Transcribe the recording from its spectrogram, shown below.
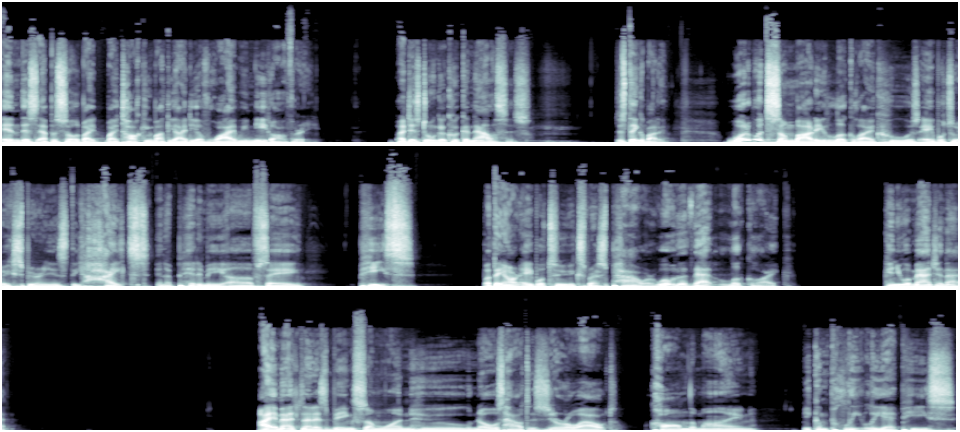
end this episode by, by talking about the idea of why we need all three. By just doing a quick analysis. Just think about it. What would somebody look like who was able to experience the heights and epitome of, say, peace, but they aren't able to express power? What would that look like? Can you imagine that? I imagine that as being someone who knows how to zero out, calm the mind, be completely at peace.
